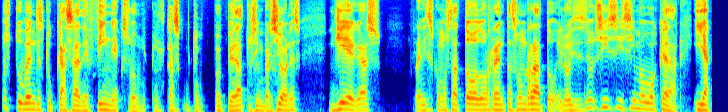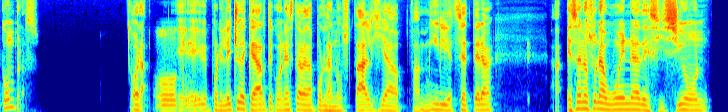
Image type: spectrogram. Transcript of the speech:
pues tú vendes tu casa de Phoenix o tu, propiedad, tus inversiones, llegas, revisas cómo está todo, rentas un rato y luego dices, "No, sí, sí, sí, me voy a quedar. Y ya compras. Ahora, eh, por el hecho de quedarte con esta, ¿verdad? Por la nostalgia, familia, etcétera, esa no es una buena decisión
